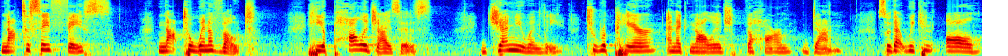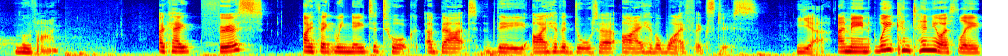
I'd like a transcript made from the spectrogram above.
Not to save face, not to win a vote. He apologizes genuinely to repair and acknowledge the harm done so that we can all move on. Okay, first, I think we need to talk about the I have a daughter, I have a wife excuse. Yeah. I mean, we continuously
